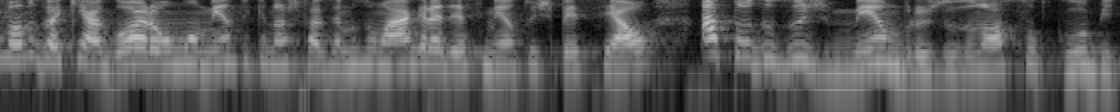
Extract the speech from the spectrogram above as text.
Então vamos aqui agora ao momento que nós fazemos um agradecimento especial a todos os membros do nosso clube.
